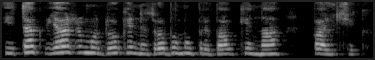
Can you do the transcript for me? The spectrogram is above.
І так в'яжемо, доки не зробимо прибавки на пальчик.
